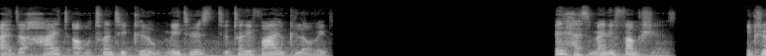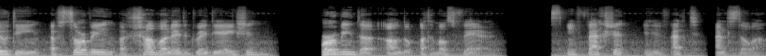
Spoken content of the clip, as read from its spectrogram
at the height of 20 kilometers to 25 kilometers. It has many functions, including absorbing ultraviolet radiation, warming the atmosphere, infection effect, and so on.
